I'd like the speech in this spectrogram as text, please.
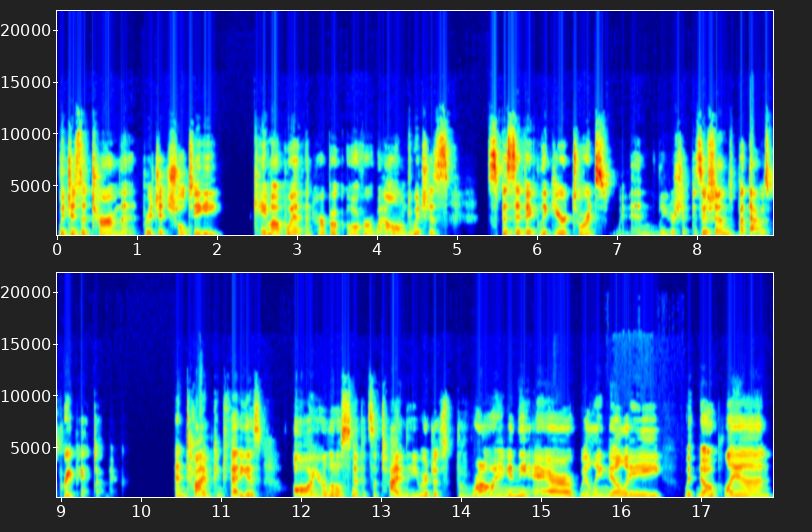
which is a term that Brigid Schulte came up with in her book Overwhelmed, which is specifically geared towards women leadership positions, but that was pre-pandemic. And time confetti is all your little snippets of time that you are just throwing in the air willy nilly mm-hmm. with no plan.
